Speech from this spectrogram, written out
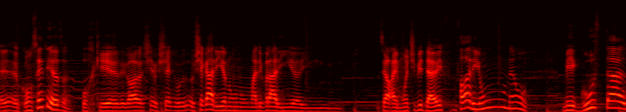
É, com certeza, porque igual, eu, chego, eu chegaria numa livraria em, sei lá, em Montevidéu e falaria um, né, um me gusta,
